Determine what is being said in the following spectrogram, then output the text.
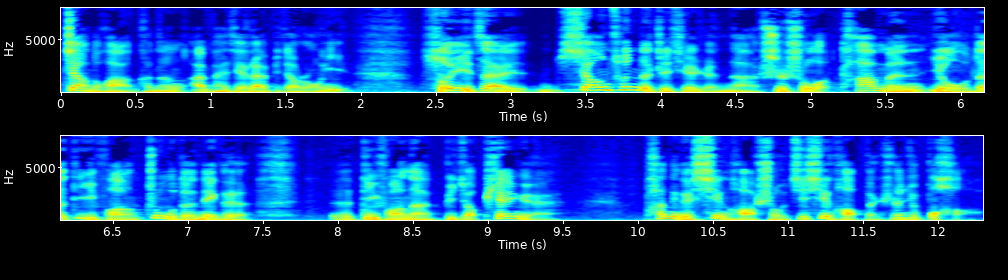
这样的话可能安排起来比较容易。所以在乡村的这些人呢，是说他们有的地方住的那个呃地方呢比较偏远，他那个信号手机信号本身就不好，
